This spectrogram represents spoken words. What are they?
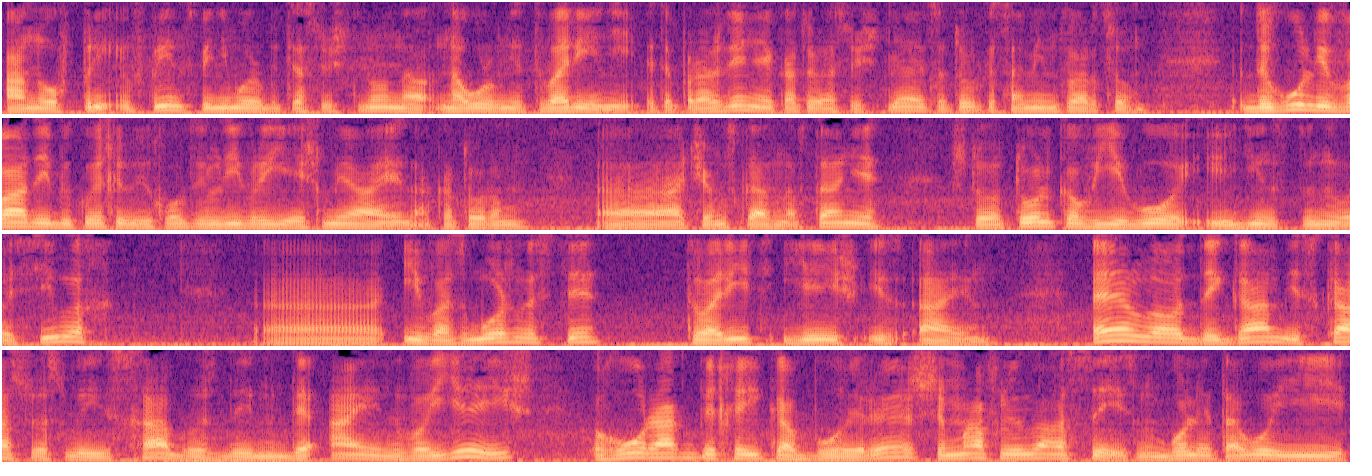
оно в, в принципе не может быть осуществлено на, на уровне творений. Это порождение, которое осуществляется только самим Творцом. Дегули вады бекойхи вихолты ливри ейш миайн, о котором, о чем сказано в Тане, что только в его единственного силах э, и возможности творить ейш из айн. Эло дегам из кашус вейсхабрус де айн во ейш гурак бихейка бойре шимафлила. Ну, более того, и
